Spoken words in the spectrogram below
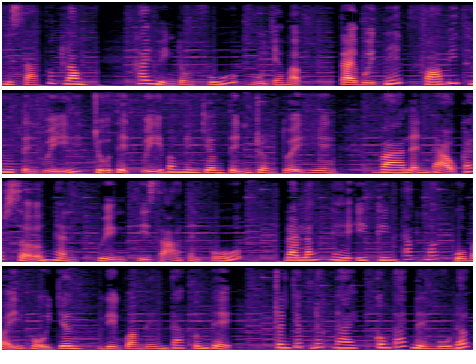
thị xã Phước Long, hai huyện Đồng Phú, Bù Gia Mập. Tại buổi tiếp, Phó Bí thư tỉnh ủy, Chủ tịch Ủy ban Nhân dân tỉnh Trần Tuệ Hiền và lãnh đạo các sở ngành, huyện, thị xã, thành phố đã lắng nghe ý kiến thắc mắc của 7 hộ dân liên quan đến các vấn đề tranh chấp đất đai, công tác đền bù đất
